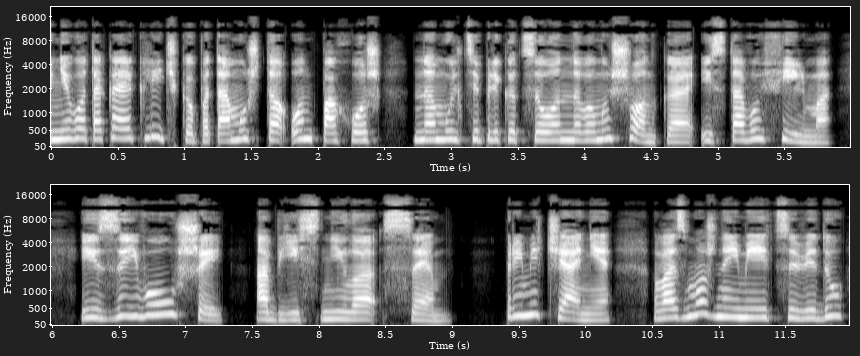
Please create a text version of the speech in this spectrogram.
него такая кличка, потому что он похож на мультипликационного мышонка из того фильма, из-за его ушей, объяснила Сэм. Примечание. Возможно, имеется в виду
